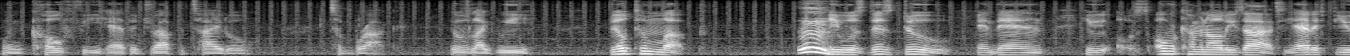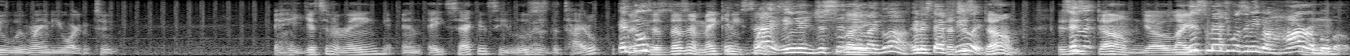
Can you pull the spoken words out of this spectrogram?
when Kofi had to drop the title to Brock. It was like we built him up. Mm. He was this dude, and then he was overcoming all these odds. He had a feud with Randy Orton too. And he gets in the ring in eight seconds. He loses the title. And that don't- just doesn't make any sense. Right, and you're just sitting there like, oh, and it's that feeling. just dumb. It's And just dumb, yo. Like this match wasn't even horrible Mhm. though.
